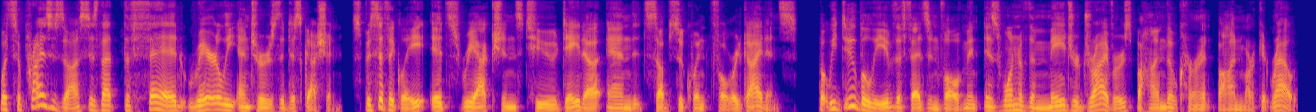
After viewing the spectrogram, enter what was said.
What surprises us is that the Fed rarely enters the discussion, specifically its reactions to data and its subsequent forward guidance. But we do believe the Fed's involvement is one of the major drivers behind the current bond market rout.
